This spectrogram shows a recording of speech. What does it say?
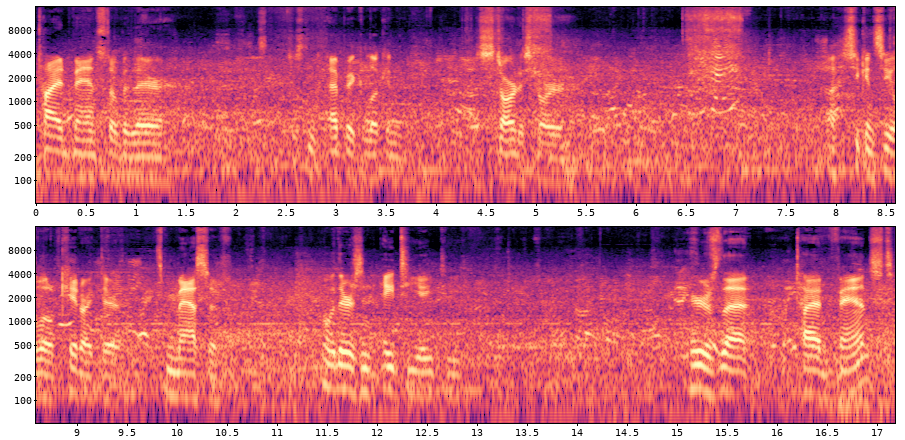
TIE Advanced over there. Just an epic looking Star Destroyer. Uh, as you can see a little kid right there. It's massive. Oh, there's an AT-AT. Here's that TIE Advanced.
